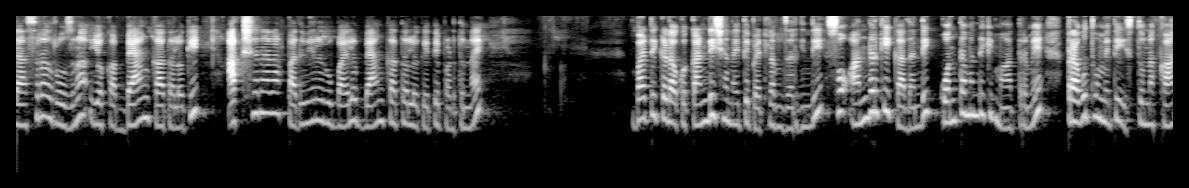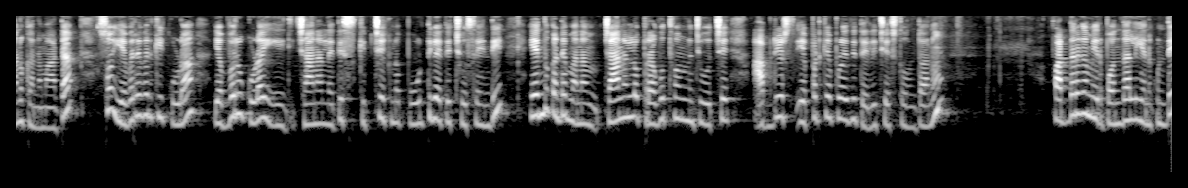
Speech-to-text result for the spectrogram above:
దసరా రోజున ఈ యొక్క బ్యాంక్ ఖాతాలోకి అక్షరాల పదివేల రూపాయలు బ్యాంక్ ఖాతాలోకి అయితే పడుతున్నాయి. బట్ ఇక్కడ ఒక కండిషన్ అయితే పెట్టడం జరిగింది. సో అందరికీ కాదండి కొంతమందికి మాత్రమే ప్రభుత్వం అయితే ఇస్తున్న కానుక అన్నమాట. సో ఎవరెవరికి కూడా ఎవ్వరూ కూడా ఈ ఛానల్ని అయితే స్కిప్ చేయకుండా పూర్తిగా అయితే చూసేయండి. ఎందుకంటే మనం ఛానల్లో ప్రభుత్వం నుంచి వచ్చే అప్డేట్స్ ఎప్పటికెప్పుడు అయితే తెలియచేస్తూ ఉంటాను. ఫర్దర్గా మీరు పొందాలి అనుకుంటే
